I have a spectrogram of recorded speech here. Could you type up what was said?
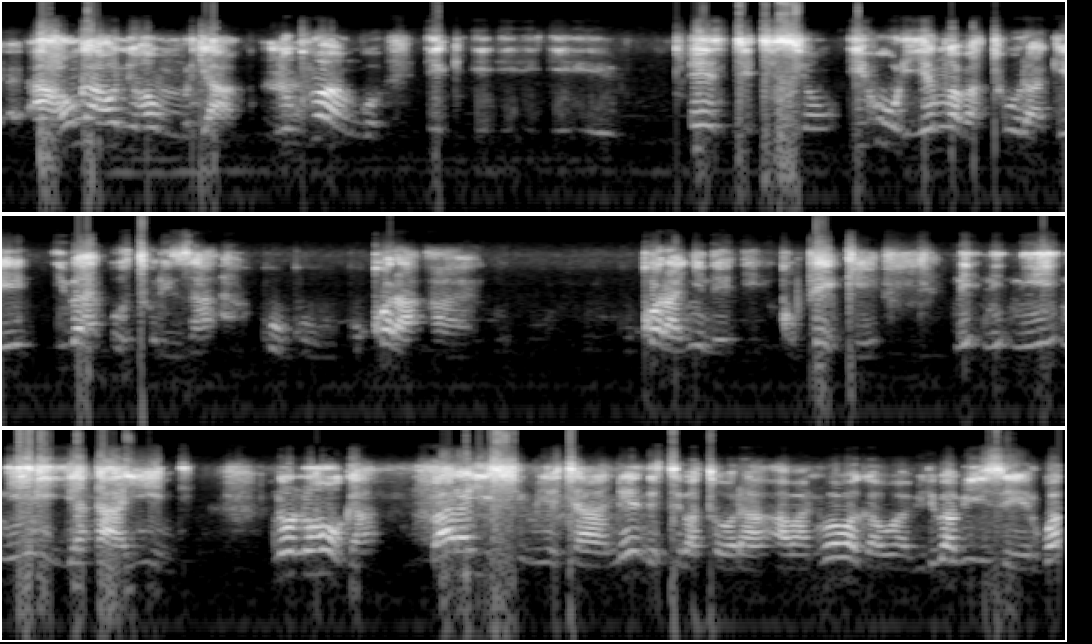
Eh, aho ngaho ni ho mu muryango ni ukuvuga ngo i- i- i- i- institution ihuriyemo abaturage iba otoriza gu- gu- gukora ah, gukora nyine kopeke ni- ni- ni- ni iriya nta yindi noneho ga barayishimiye cyane ndetse batora abantu b'abagabo babiri b'abizerwa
